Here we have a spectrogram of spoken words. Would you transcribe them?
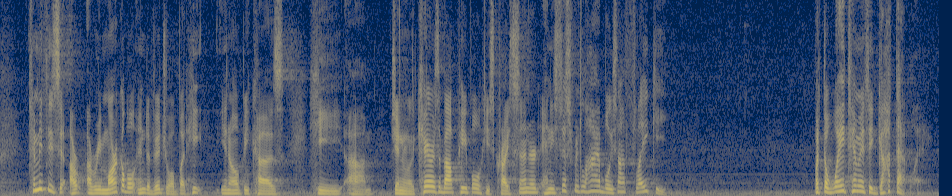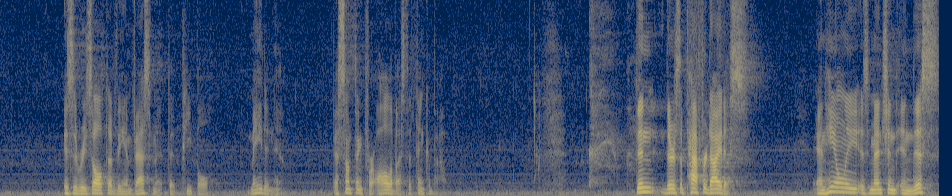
Timothy's a, a remarkable individual, but he, you know, because he um, genuinely cares about people, he's Christ centered, and he's just reliable. He's not flaky. But the way Timothy got that way is the result of the investment that people made in him. That's something for all of us to think about. Then there's Epaphroditus. And he only is mentioned in this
